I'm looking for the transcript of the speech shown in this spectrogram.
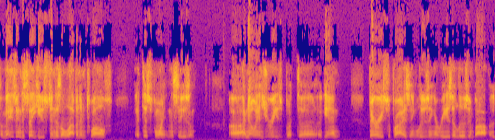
amazing to say Houston is 11 and 12 at this point in the season. Uh, I know injuries, but uh, again, very surprising losing Ariza, losing a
